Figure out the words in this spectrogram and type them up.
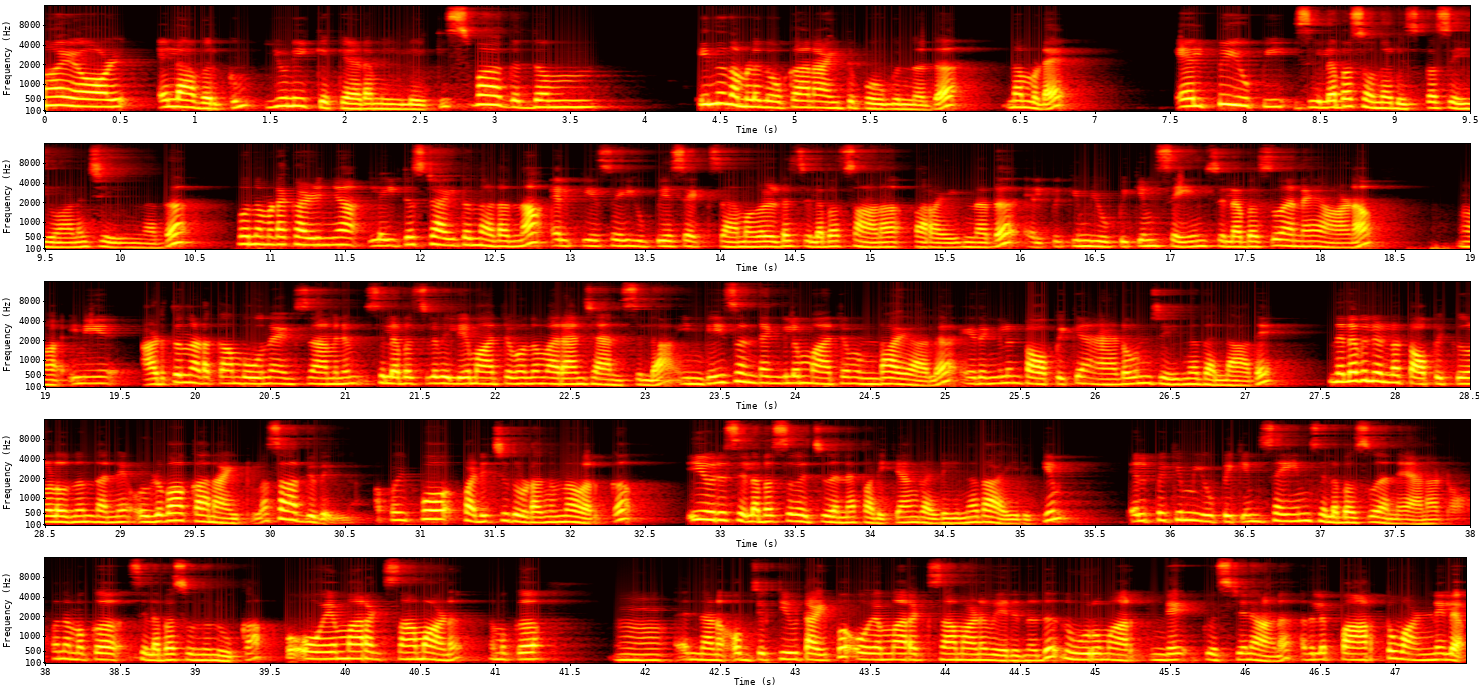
Hi all എല്ലാവർക്കും unique അക്കാഡമിയിലേക്ക് സ്വാഗതം. ഇന്ന് നമ്മൾ നോക്കാനായിട്ട് പോകുന്നത് നമ്മുടെ L P U P syllabus ഒന്ന് ഡിസ്കസ് ചെയ്യുവാണ് ചെയ്യുന്നത്. ഇപ്പോൾ നമ്മുടെ കഴിഞ്ഞ ലേറ്റസ്റ്റ് ആയിട്ട് നടന്ന L P S A U P S എക്സാമുകളുടെ syllabus ആണ് പറയുന്നത്. എൽ പിക്കും യു പിക്കും സെയിം സിലബസ് തന്നെയാണ്. ഇനി അടുത്ത് നടക്കാൻ പോകുന്ന എക്സാമിനും സിലബസിൽ വലിയ മാറ്റമൊന്നും വരാൻ ചാൻസ് ഇല്ല. ഇൻ കേസ് എന്തെങ്കിലും മാറ്റം ഉണ്ടായാൽ ഏതെങ്കിലും ടോപ്പിക്ക് ആഡ് ഓൺ ചെയ്യുന്നതല്ലാതെ നിലവിലുള്ള ടോപ്പിക്കുകളൊന്നും തന്നെ ഒഴിവാക്കാനായിട്ടുള്ള സാധ്യതയില്ല. അപ്പോൾ ഇപ്പോൾ പഠിച്ചു തുടങ്ങുന്നവർക്ക് ഈ ഒരു സിലബസ് വെച്ച് തന്നെ പഠിക്കാൻ കഴിയുന്നതായിരിക്കും. എൽ പിക്കും യു പിക്കും സെയിം സിലബസ് തന്നെയാണ് കേട്ടോ അപ്പോൾ നമുക്ക് സിലബസ് ഒന്ന് നോക്കാം. ഇപ്പോൾ ഒ എം ആർ എക്സാം ആണ്. നമുക്ക് എന്താണ് objective type O M R exam ആണ് വരുന്നത്. നൂറ് മാർക്കിന്റെ ക്വസ്റ്റ്യൻ ആണ്. അതിൽ പാർട്ട് വണ്ണിൽ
